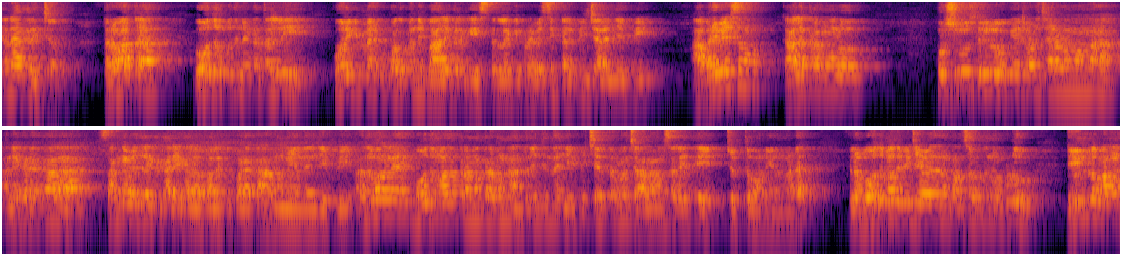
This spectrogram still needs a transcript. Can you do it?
నిరాకరించారు. తర్వాత గౌతమ బుద్ధుని యొక్క తల్లి కోరిక మేరకు కొంతమంది బాలికలకి స్త్రీలకి ప్రవేశం కల్పించారని చెప్పి ఆ ప్రవేశం కాలక్రమంలో పురుషులు స్త్రీలు ఒకే చోట చేరడం వలన అనేక రకాల సంఘ వ్యతిరేక కార్యకలాపాలకు కూడా కారణమైందని చెప్పి అందువల్లనే బౌద్ధ మతం క్రమక్రమంగా అంతరించిందని చెప్పి చరిత్రలో చాలా అంశాలు అయితే చెప్తూ ఉన్నాయి అనమాట ఇలా బౌద్ధ మత విద్యా విధానం కొనసాగుతున్నప్పుడు దీంట్లో మనం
